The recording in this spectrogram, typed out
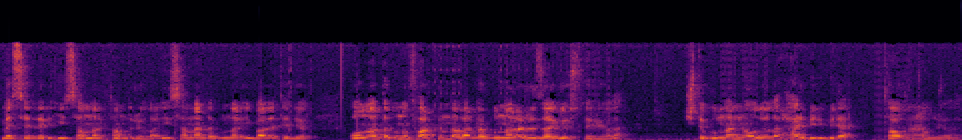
meseleleri insanları kandırıyorlar. İnsanlar da bunlara ibadet ediyor. Onlar da bunun farkındalar ve bunlara rıza gösteriyorlar. İşte bunlar ne oluyorlar? Her biri birer tağut oluyorlar.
